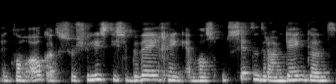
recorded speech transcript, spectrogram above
en kwam ook uit de socialistische beweging en was ontzettend ruimdenkend.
